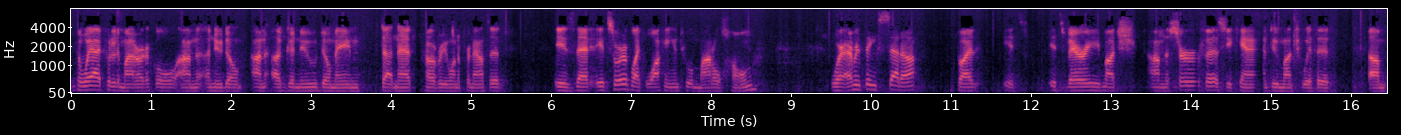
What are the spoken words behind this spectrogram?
the way I put it in my article on a new dom- on a GNU domain.net, however you want to pronounce it, is that it's sort of like walking into a model home where everything's set up, but it's it's very much on the surface. You can't do much with it, um,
